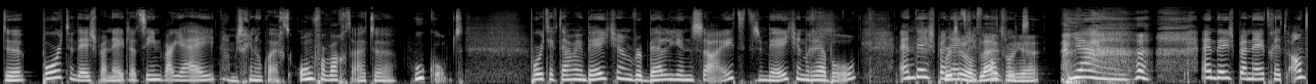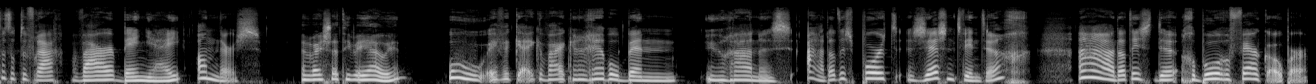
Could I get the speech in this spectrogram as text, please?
De poort in deze planeet laat zien waar jij nou, misschien ook wel echt onverwacht uit de hoek komt. Poort heeft daarmee een beetje een rebellion side. Het is een beetje een rebel. En deze planeet geeft antwoord. ja. ja. en deze planeet geeft antwoord op de vraag: waar ben jij anders? En waar staat hij bij jou in? Oeh, even kijken waar ik een rebel ben. Uranus. Ah, dat is poort 26. Ah, dat is de geboren verkoper.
